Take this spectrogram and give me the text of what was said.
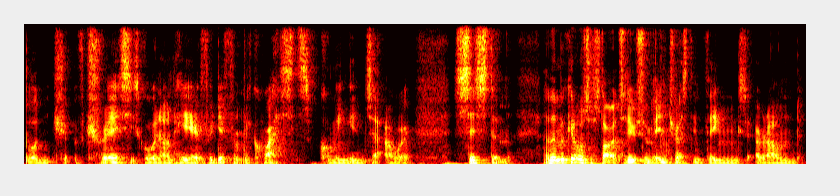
bunch of traces going on here for different requests coming into our system. And then we can also start to do some interesting things around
